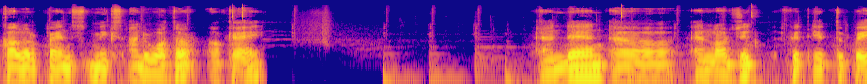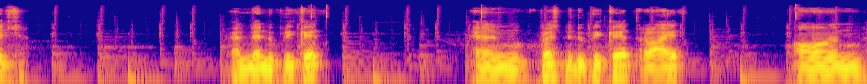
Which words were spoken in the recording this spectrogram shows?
color pens mix underwater okay. And then uh, enlarge it fit it to page. And then duplicate. And press the duplicate right on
